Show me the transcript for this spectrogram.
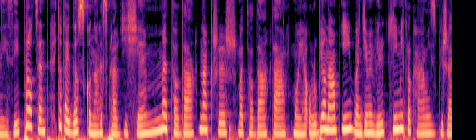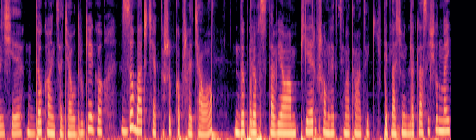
jest jej procent. I tutaj doskonale sprawdzi się metoda na krzyż, metoda ta moja ulubiona. I będziemy wielkimi krokami zbliżali się do końca działu drugiego. Zobaczcie, jak to szybko przeleciało. Dopiero wstawiałam pierwszą lekcję matematyki w 15 minut dla klasy siódmej,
